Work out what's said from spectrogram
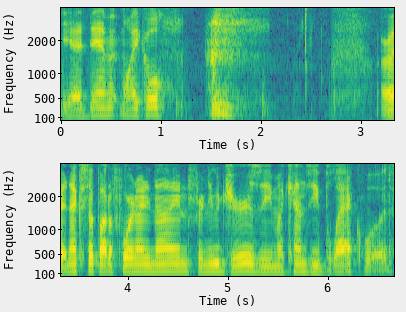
Yeah, damn it, Michael. All right, next up out of 499 for New Jersey, Mackenzie Blackwood.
